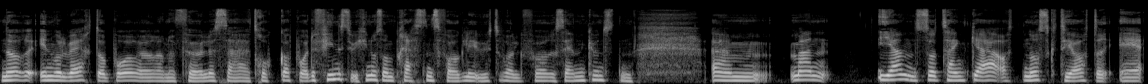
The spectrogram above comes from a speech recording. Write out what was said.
når, involverte og pårørende føler seg tråkka på Det finnes jo ikke noe sånn pressens faglige utvalg for scenekunsten. Um, men igjen så tenker jeg at norsk teater er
